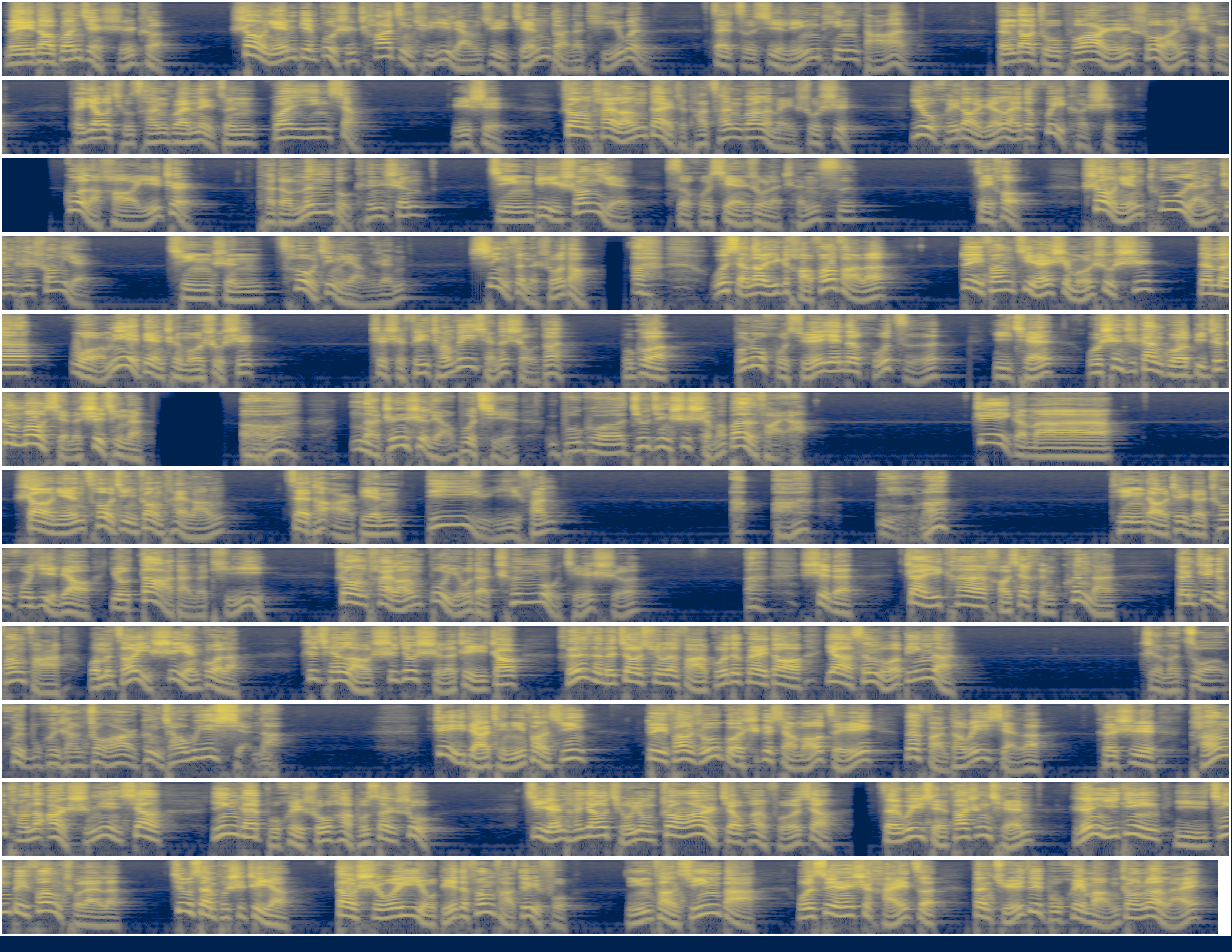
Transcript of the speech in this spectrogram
每到关键时刻，少年便不时插进去一两句简短的提问，再仔细聆听答案。等到主仆二人说完之后，他要求参观那尊观音像。于是壮太郎带着他参观了美术室，又回到原来的会客室。过了好一阵儿。他都闷不吭声，紧闭双眼，似乎陷入了沉思。最后，少年突然睁开双眼，轻声凑近两人，兴奋地说道：“啊，我想到一个好方法了！对方既然是魔术师，那么我们也变成魔术师。这是非常危险的手段，不过不入虎穴焉得虎子。以前我甚至干过比这更冒险的事情呢。”哦。那真是了不起，不过究竟是什么办法呀？这个嘛，少年凑近壮太郎，在他耳边低语一番。啊啊，你吗？听到这个出乎意料又大胆的提议，壮太郎不由得瞠目结舌。啊，是的，乍一看好像很困难，但这个方法我们早已试验过了，之前老师就使了这一招。狠狠地教训了法国的怪盗亚森·罗宾呢。这么做会不会让壮二更加危险呢？这一点请您放心，对方如果是个小毛贼，那反倒危险了。可是堂堂的二十面相，应该不会说话不算数。既然他要求用壮二交换佛像，在危险发生前，人一定已经被放出来了。就算不是这样，到时我也有别的方法对付。您放心吧。我虽然是孩子，但绝对不会莽撞乱来。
